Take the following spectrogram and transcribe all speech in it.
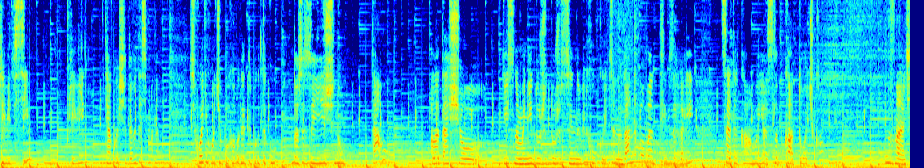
Привіт всім! Привіт! Дякую, що дивитесь мене. Сьогодні хочу поговорити про таку досить заїжджену тему, але те, що дійсно мені дуже-дуже сильно відгукується на даний момент, і взагалі це така моя слабка точка. Не знаю, чи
